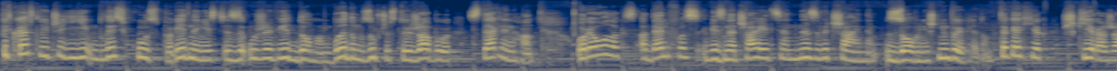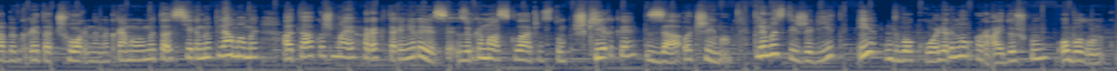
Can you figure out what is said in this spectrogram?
підкреслюючи її близьку спорідненість з уже відомим видом зубчастої жабою стерлінга. Ореолакс Адельфос відзначається незвичайним зовнішнім виглядом, таких як шкіра жаби вкрита чорними кремовими та сірими плямами, а також має характерні риси, зокрема складчасту шкірки за очима, плямистий живіт і двоколірну райдушку оболонку.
